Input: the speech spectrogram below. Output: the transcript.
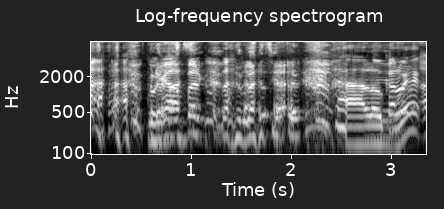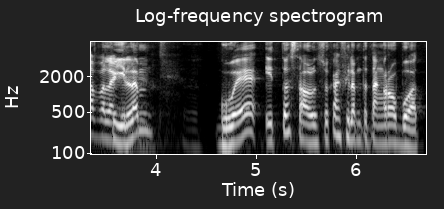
Gue gambar Udah bahas itu. Kalau gue film gue itu selalu suka film tentang robot.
